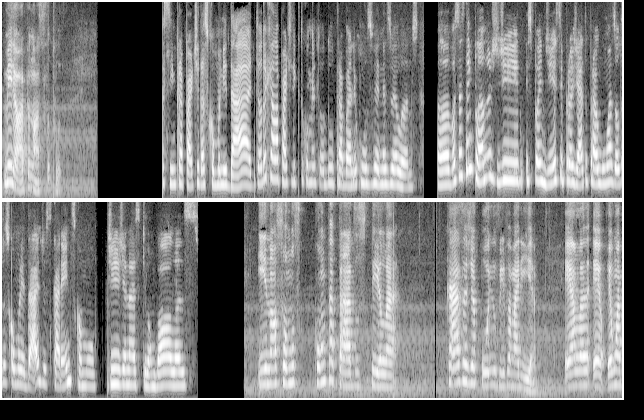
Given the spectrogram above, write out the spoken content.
melhor para o nosso futuro. Assim, para a parte das comunidades, toda aquela parte ali que tu comentou do trabalho com os venezuelanos. Uh, vocês têm planos de expandir esse projeto para algumas outras comunidades carentes, como indígenas, quilombolas? E nós somos contatados pela Casa de Apoio Viva Maria. Ela é, é uma,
